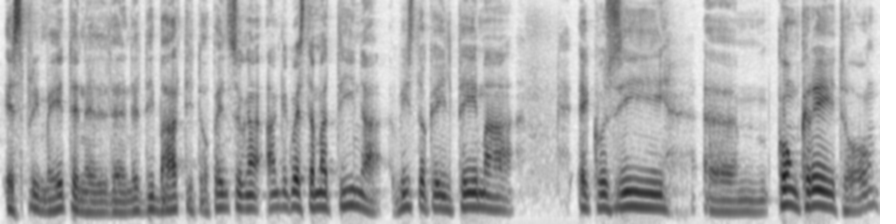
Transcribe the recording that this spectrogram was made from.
esprimete nel, nel, dibattito. Penso che anche questa mattina, visto che il tema è così ehm, concreto,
